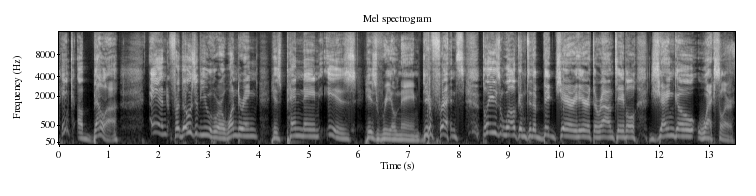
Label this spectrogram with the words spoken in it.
Pinkabella. And for those of you who are wondering, his pen name is his real name. Dear friends, please welcome to the big chair here at the round table, Django Wexler.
